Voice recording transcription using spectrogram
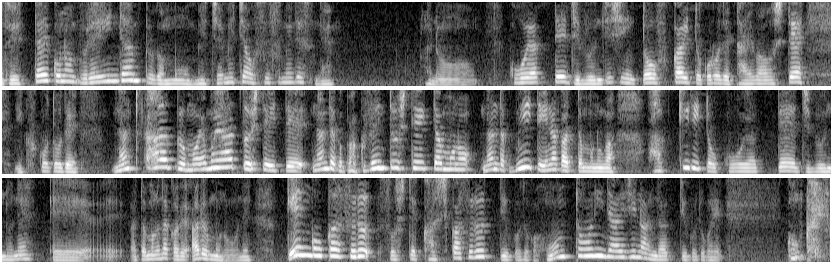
う絶対このブレインダンプがもうめちゃめちゃおすすめですね。あのこうやって自分自身と深いところで対話をしていくことで、なんとなくもやもやっとしていて、なんだか漠然としていたもの、なんだか見えていなかったものが、はっきりとこうやって自分のね、えー、頭の中であるものをね、言語化する、そして可視化するっていうことが本当に大事なんだっていうことがね、今回の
